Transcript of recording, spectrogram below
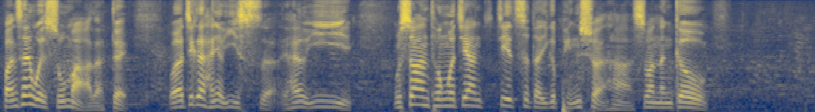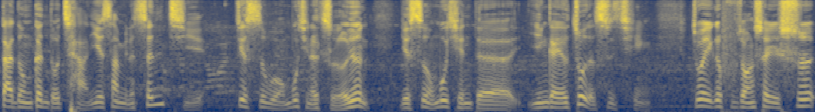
本身我是属马的，对我这个很有意思，很有意义。我希望通过这样这次的一个评选哈，希望能够带动更多产业上面的升级，这是我目前的责任，也是我目前的应该要做的事情。作为一个服装设计师，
